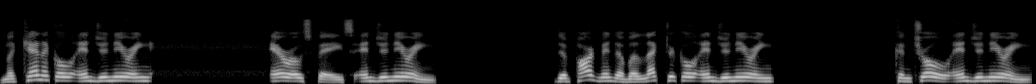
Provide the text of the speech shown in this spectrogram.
Mechanical Engineering Aerospace Engineering Department of Electrical Engineering Control Engineering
